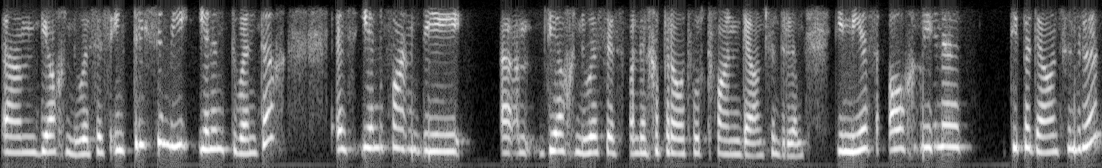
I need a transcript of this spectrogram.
ehm um, diagnoses en trisomie 21 is een van die ehm um, diagnose wanneer gepraat word van down syndroom. Die mees algemene tipe down syndroom,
